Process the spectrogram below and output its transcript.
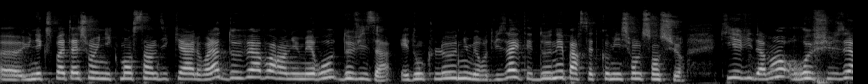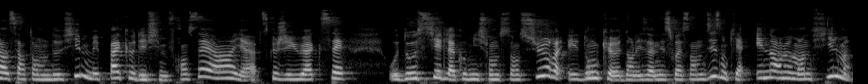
euh, une exploitation uniquement syndicale, voilà, devaient avoir un numéro de visa. Et donc le numéro de visa était donné par cette commission de censure, qui évidemment refusait un certain nombre de films, mais pas que des films français, hein, parce que j'ai eu accès au dossier de la commission de censure, et donc dans les années 70, donc il y a énormément de films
